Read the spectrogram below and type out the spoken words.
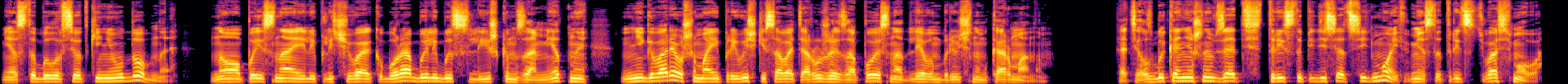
Место было все таки неудобное — но поясная или плечевая кобура были бы слишком заметны, не говоря уж о моей привычке совать оружие за пояс над левым брючным карманом. Хотелось бы, конечно, взять 357-й вместо 38-го,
